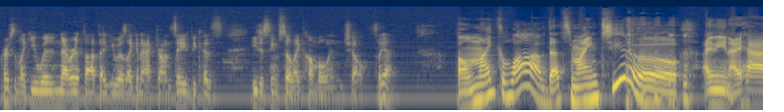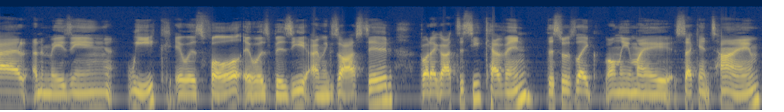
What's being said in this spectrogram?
person. Like you would have never thought that he was like an actor on stage because he just seems so like humble and chill. So yeah, Oh my god, that's mine too. I mean, I had an amazing week. It was full, it was busy, I'm exhausted, but I got to see Kevin. This was like only my second time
